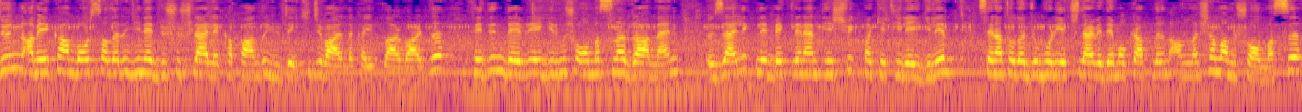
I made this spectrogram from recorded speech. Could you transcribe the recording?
Dün Amerikan borsaları yine düşüşlerle kapandı. %2 civarında kayıplar vardı. Fed'in devreye girmiş olmasına rağmen özellikle beklenen teşvik paketiyle ilgili Senato'da Cumhuriyetçiler ve Demokratların anlaşamamış olması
